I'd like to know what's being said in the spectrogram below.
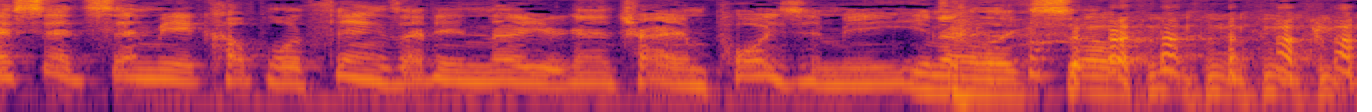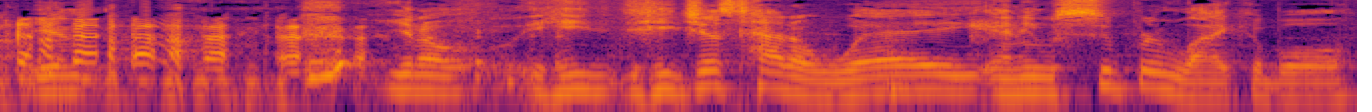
I said, send me a couple of things. I didn't know you were going to try and poison me. You know, like, so, you know, you know, he, he just had a way, and he was super likable.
